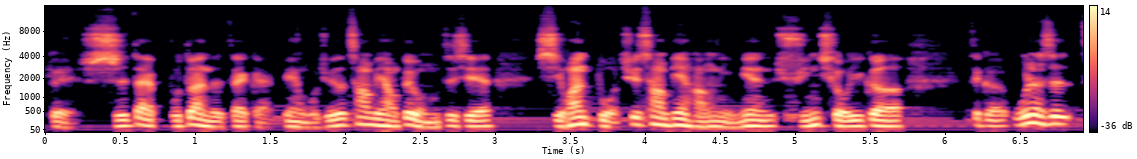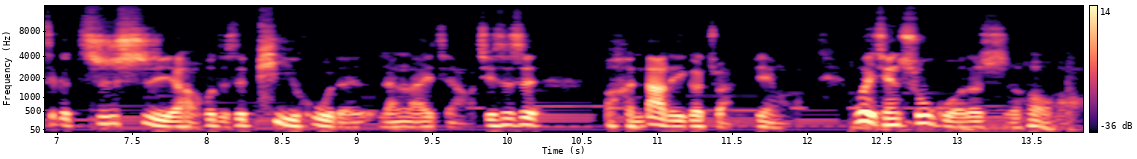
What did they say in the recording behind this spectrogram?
对，时代不断的在改变，我觉得唱片行对我们这些喜欢躲去唱片行里面寻求一个这个，无论是这个知识也好，或者是庇护的人来讲，其实是很大的一个转变哦。我以前出国的时候，哈，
